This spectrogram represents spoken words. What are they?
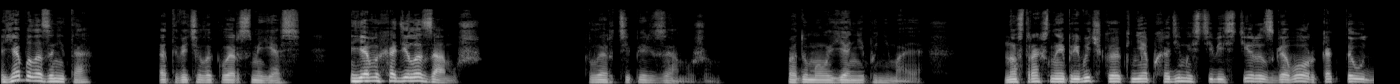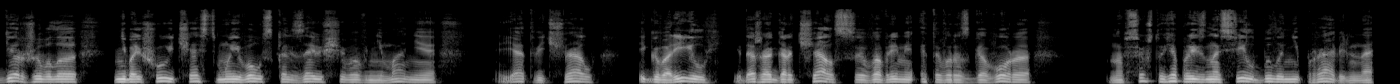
«Я была занята», — ответила Клэр, смеясь. «Я выходила замуж». Клэр теперь замужем. Подумал я, не понимая. Но страшная привычка к необходимости вести разговор как-то удерживала небольшую часть моего ускользающего внимания. Я отвечал и говорил, и даже огорчался во время этого разговора, но все, что я произносил, было неправильно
